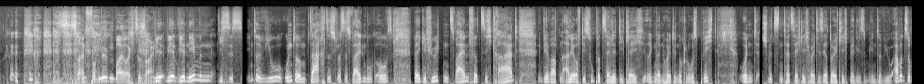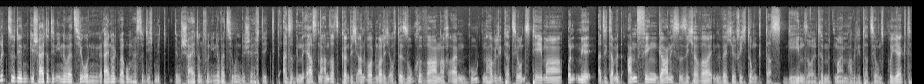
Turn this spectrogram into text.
es ist ein Vergnügen, bei euch zu sein. Wir, wir, wir nehmen dieses Interview unterm Dach des Schlosses Waldenbuch auf bei gefühlten 42 Grad. Wir warten alle auf die Superzelle, die gleich gleich irgendwann heute noch losbricht und schwitzen tatsächlich heute sehr deutlich bei diesem Interview. Aber zurück zu den gescheiterten Innovationen. Reinhold, warum hast du dich mit dem Scheitern von Innovationen beschäftigt? Also im ersten Ansatz könnte ich antworten, weil ich auf der Suche war nach einem guten Habilitationsthema und mir, als ich damit anfing, gar nicht so sicher war, in welche Richtung das gehen sollte mit meinem Habilitationsprojekt.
